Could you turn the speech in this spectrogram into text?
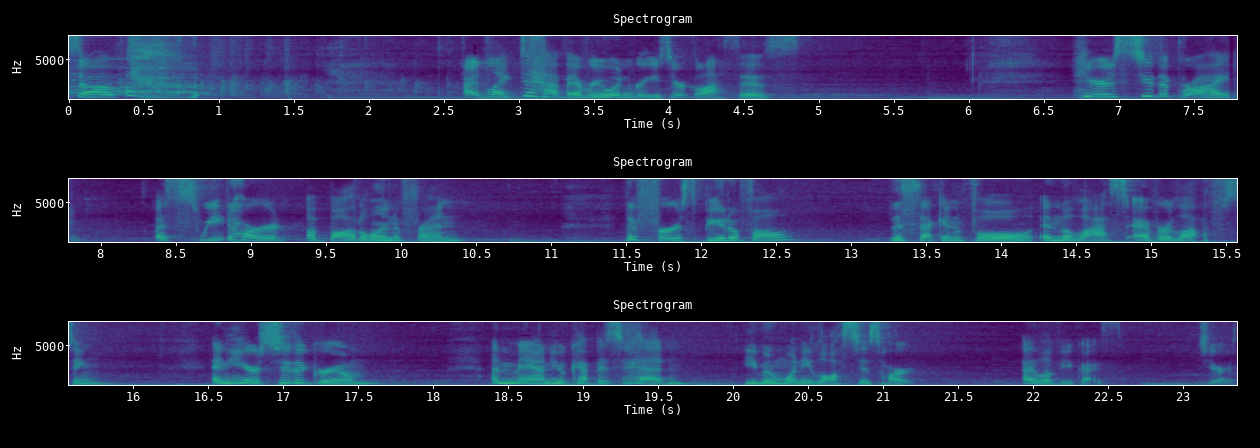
So, I'd like to have everyone raise your glasses. Here's to the bride, a sweetheart, a bottle, and a friend. The first beautiful, the second full, and the last everlasting. And here's to the groom, a man who kept his head even when he lost his heart. I love you guys. Cheers.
